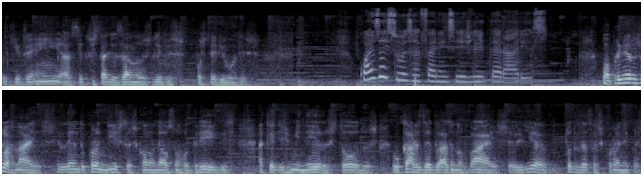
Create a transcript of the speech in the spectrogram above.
o que vem a se cristalizar nos livros posteriores. Quais as suas referências literárias? Bom, primeiro jornais, lendo cronistas como Nelson Rodrigues, aqueles mineiros todos, o Carlos Eduardo Novaes, eu lia todas essas crônicas.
